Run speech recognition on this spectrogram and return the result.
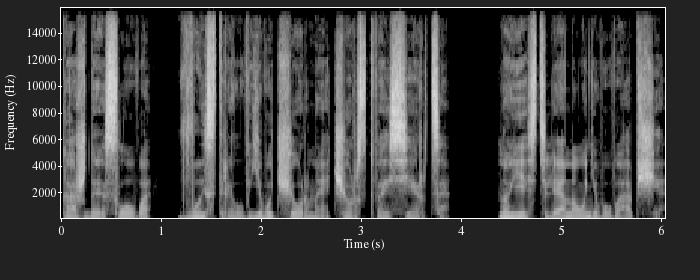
Каждое слово Выстрел в его черное, черствое сердце. Но есть ли оно у него вообще?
